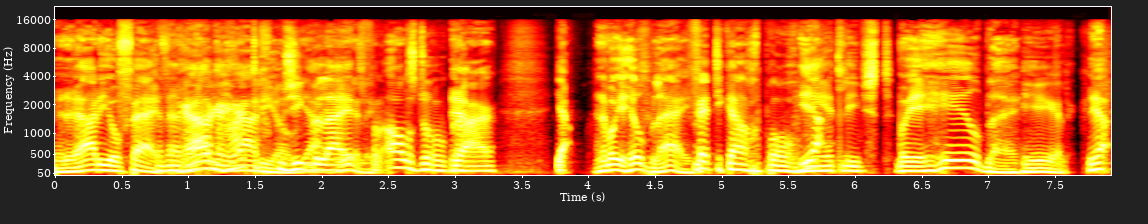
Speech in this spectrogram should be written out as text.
Radio 5. Met een rare radio. muziekbeleid Ja, van alles door elkaar. Ja. En dan word je heel blij. Verticaal geprogrammeerd Ja. liefst. Word je heel blij. Heerlijk. Ja.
